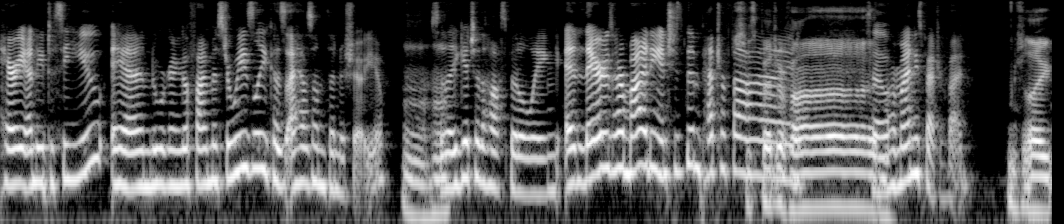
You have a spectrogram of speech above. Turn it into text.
"Harry, I need to see you, and we're gonna go find Mr. Weasley because I have something to show you." So mm-hmm. they get to the hospital wing, and there's Hermione, and she's been petrified. She's petrified. So Hermione's petrified. she's like,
